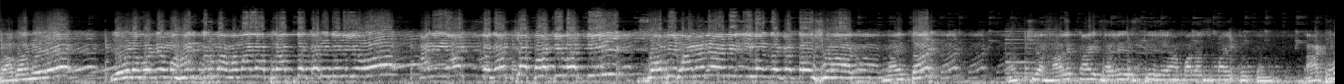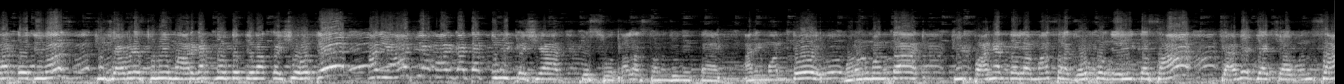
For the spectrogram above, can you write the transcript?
बाबाने एवढं मोठे महान कृपा आम्हाला प्राप्त करी दिली हो. आणि या जगाच्या पाठीवरती स्वाभिमानाने आम्ही जीवन जगत आहोत नाहीतर आमचे हाल काय झाले असते हे आम्हालाच माहीत होतं. आठवा तो दिवस की ज्यावेळेस तुम्ही मार्गात नव्हतं तेव्हा कसे होते? आणि आज या मार्गात तुम्ही कशी आहात हे स्वतःला समजून येतात. आणि म्हणतोय म्हणून म्हणतात की पाण्यातला मासा झोपो देई कसा? ज्यावे ज्याच्या वंसा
